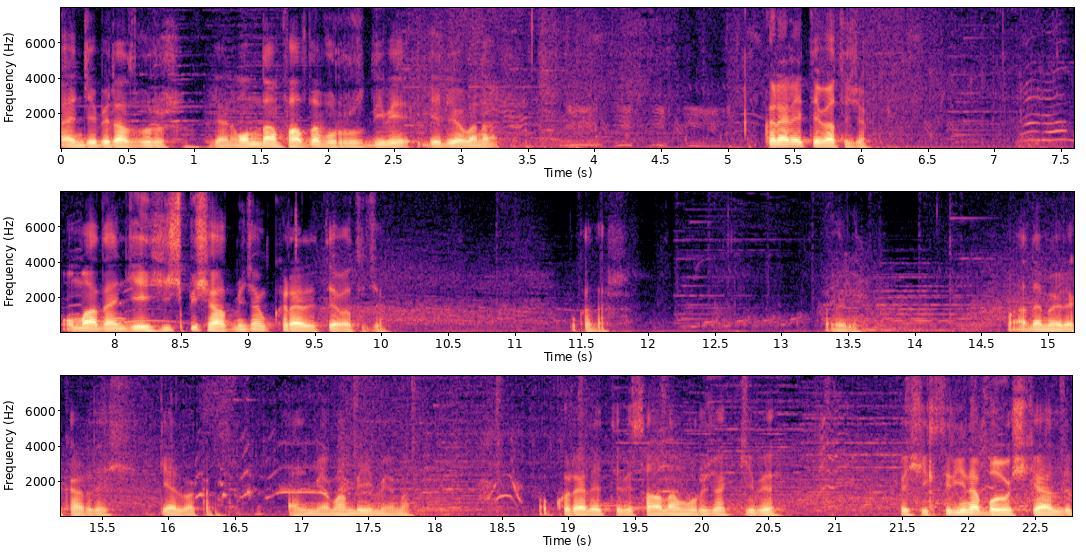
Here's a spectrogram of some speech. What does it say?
Bence biraz vurur. Yani ondan fazla vururuz gibi geliyor bana. Kraliyet devi atacağım. O madenciye hiçbir şey atmayacağım. Kraliyet devi atacağım. Bu kadar. Öyle. Madem öyle kardeş. Gel bakalım. El mi yaman bey mi yaman. O kraliyet devi sağlam vuracak gibi. Beşiksir yine bağış geldi.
